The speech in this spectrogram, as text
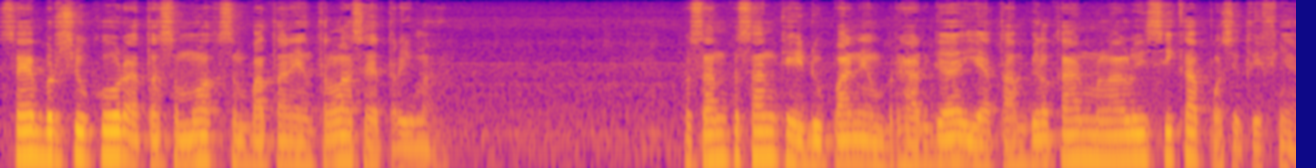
Saya bersyukur atas semua kesempatan yang telah saya terima. Pesan-pesan kehidupan yang berharga ia tampilkan melalui sikap positifnya.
